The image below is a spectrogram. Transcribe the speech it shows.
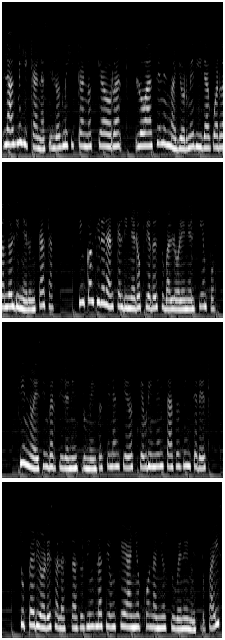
Las mexicanas y los mexicanos que ahorran lo hacen en mayor medida guardando el dinero en casa, sin considerar que el dinero pierde su valor en el tiempo, si no es invertir en instrumentos financieros que brinden tasas de interés superiores a las tasas de inflación que año con año suben en nuestro país.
